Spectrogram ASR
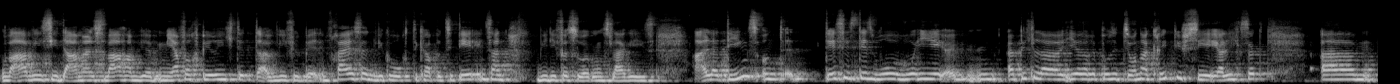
war, wie sie damals war, haben wir mehrfach berichtet, wie viele Betten frei sind, wie hoch die Kapazitäten sind, wie die Versorgungslage ist. Allerdings, und das ist das, wo, wo ich ähm, ein bisschen Ihre Position auch kritisch sehe, ehrlich gesagt, ähm,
